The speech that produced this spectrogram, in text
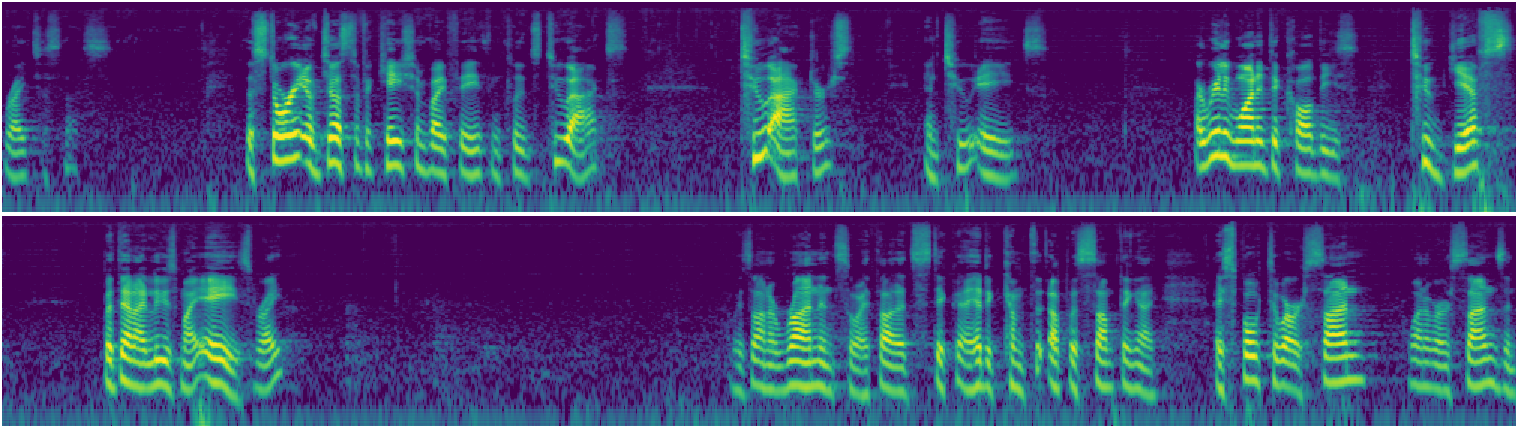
righteousness. The story of justification by faith includes two acts, two actors, and two aids. I really wanted to call these two gifts, but then I lose my A's, right? Was on a run, and so I thought I'd stick. I had to come up with something. I, I spoke to our son, one of our sons, and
